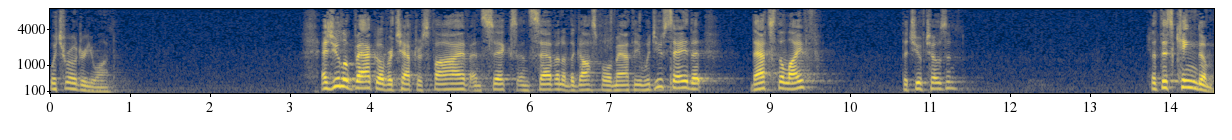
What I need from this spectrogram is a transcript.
Which road are you on? As you look back over chapters 5 and 6 and 7 of the Gospel of Matthew, would you say that that's the life that you've chosen? That this kingdom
